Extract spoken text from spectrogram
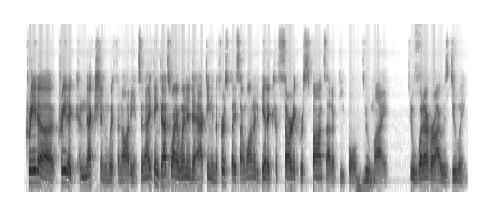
create a create a connection with an audience. And I think that's why I went into acting in the first place. I wanted to get a cathartic response out of people mm-hmm. through my through whatever I was doing,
